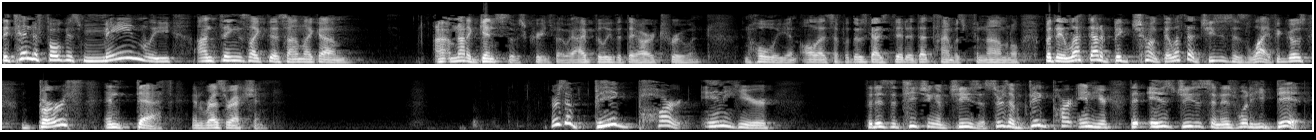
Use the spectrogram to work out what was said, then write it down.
they tend to focus mainly on things like this, on like, um, I'm not against those creeds, by the way. I believe that they are true and, and holy and all that stuff. What those guys did at that time was phenomenal. But they left out a big chunk. They left out Jesus' life. It goes birth and death and resurrection. There's a big part in here that is the teaching of Jesus. There's a big part in here that is Jesus and is what he did.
